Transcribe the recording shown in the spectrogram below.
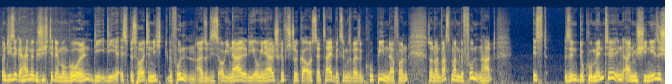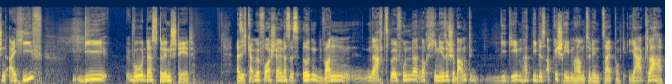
Und diese geheime Geschichte der Mongolen, die, die ist bis heute nicht gefunden. Also dieses Original, die Originalschriftstücke aus der Zeit, beziehungsweise Kopien davon, sondern was man gefunden hat, ist, sind Dokumente in einem chinesischen Archiv, die, wo das drin steht. Also ich kann mir vorstellen, dass es irgendwann nach 1200 noch chinesische Beamte gegeben hat, die das abgeschrieben haben zu dem Zeitpunkt. Ja, klar.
